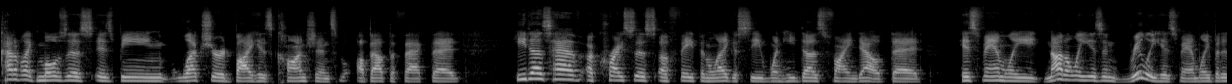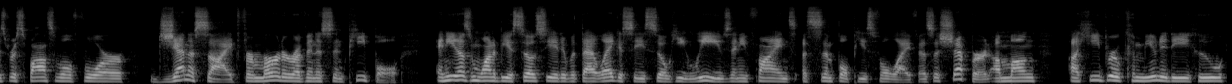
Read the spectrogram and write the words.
kind of like Moses is being lectured by his conscience about the fact that he does have a crisis of faith and legacy when he does find out that his family not only isn't really his family, but is responsible for genocide, for murder of innocent people. And he doesn't want to be associated with that legacy, so he leaves and he finds a simple, peaceful life as a shepherd among a Hebrew community who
